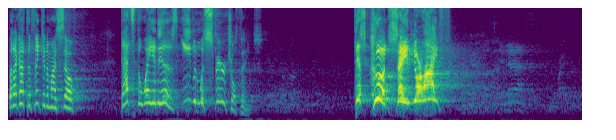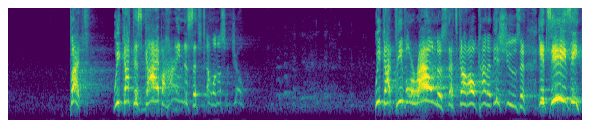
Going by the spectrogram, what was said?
But I got to thinking to myself, that's the way it is, even with spiritual things. This could save your life. But we got this guy behind us that's telling us a joke. We got people around us that's got all kind of issues and it's easy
